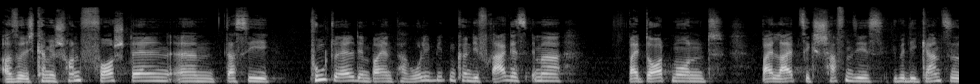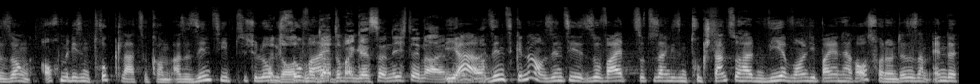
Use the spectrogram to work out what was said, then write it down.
Also ich kann mir schon vorstellen, ähm, dass sie punktuell den Bayern Paroli bieten können. Die Frage ist immer bei Dortmund, bei Leipzig schaffen sie es über die ganze Saison auch mit diesem Druck klarzukommen. Also sind sie psychologisch so weit? hatte man gestern nicht den Eindruck. Ja, ne? sind genau, sind sie so weit sozusagen diesem Druck standzuhalten. Wir wollen die Bayern herausfordern und das ist am Ende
